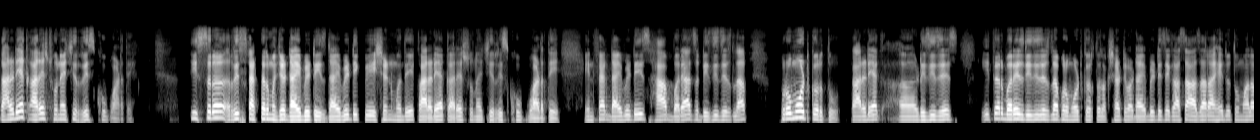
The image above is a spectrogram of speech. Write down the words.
कार्डियाक अरेस्ट होण्याची रिस्क खूप वाढते. तिसरं रिस्क फॅक्टर म्हणजे डायबिटीज. डायबिटिक पेशंटमध्ये कार्डियाक अरेस्ट होण्याची रिस्क खूप वाढते. इनफॅक्ट डायबिटीज हा बऱ्याच डिसीजेसला प्रोमोट करतो. कार्डियाक डिझिजेस इतर बरेच डिझिजेसला प्रोमोट करतो. लक्षात ठेवा डायबिटीज एक असा आजार आहे, जो तुम्हाला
